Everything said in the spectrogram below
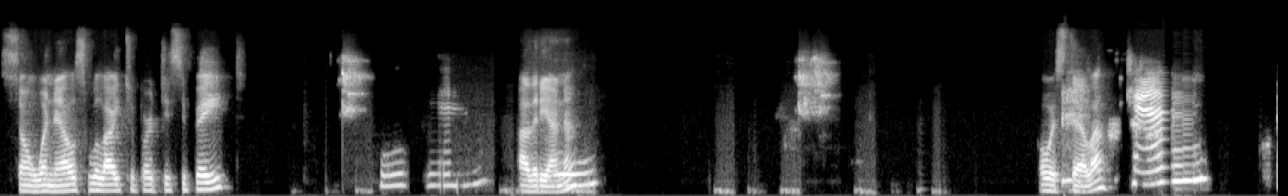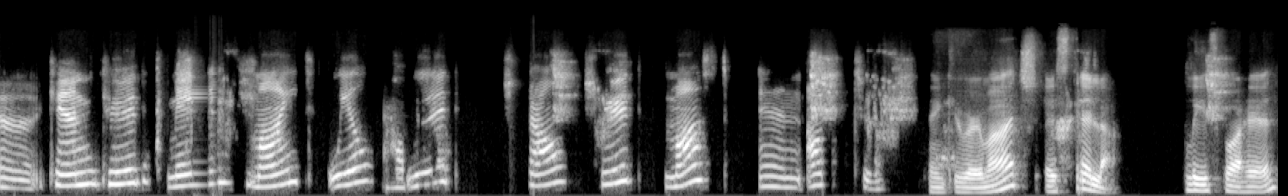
Someone else would like to participate? Adriana? Oh, Estela? Can, uh, can, could, may, might, will, would, shall, should, must, and ought to. Thank you very much. Estela, please go ahead.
